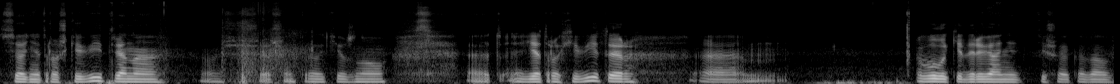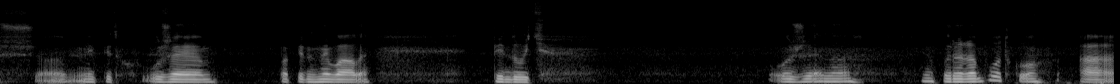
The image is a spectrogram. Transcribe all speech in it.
Сьогодні трошки вітряно. Ще він прилетів знову. Е, Є трохи вітер. Ем, Вулики дерев'яні, ті, що я казав, що не під, уже попідгнивали, підуть уже на, на переработку, а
